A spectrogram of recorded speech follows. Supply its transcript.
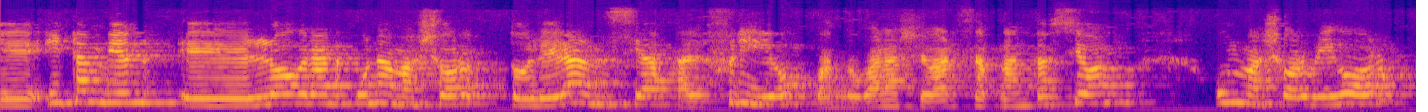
eh, y también eh, logran una mayor tolerancia al frío cuando van a llevarse a plantación, un mayor vigor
